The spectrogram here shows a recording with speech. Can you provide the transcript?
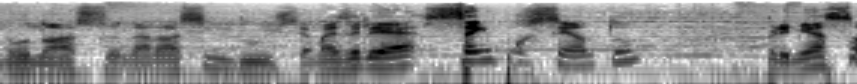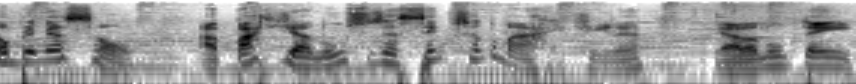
no nosso, na nossa indústria, mas ele é 100% premiação, premiação. A parte de anúncios é 100% marketing, né? Ela não tem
